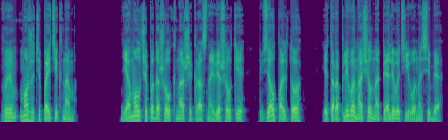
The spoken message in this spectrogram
«Вы можете пойти к нам?» Я молча подошел к нашей красной вешалке, взял пальто и торопливо начал напяливать его на себя.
